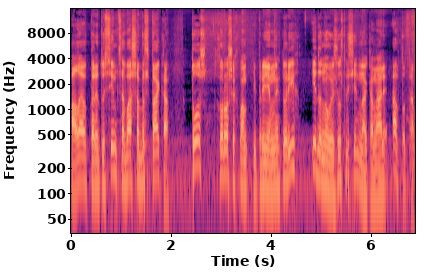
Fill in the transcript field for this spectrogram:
Але передусім це ваша безпека. Тож, хороших вам і приємних доріг, і до нових зустрічей на каналі Автотем.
